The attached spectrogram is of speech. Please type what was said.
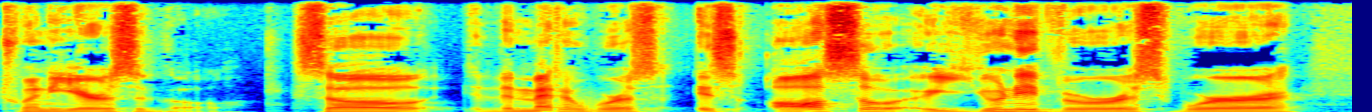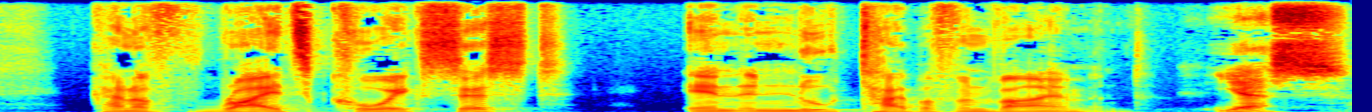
20 years ago. So the metaverse is also a universe where kind of rights coexist in a new type of environment. Yes.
